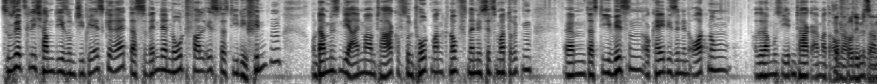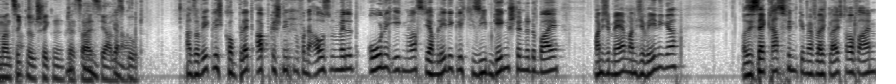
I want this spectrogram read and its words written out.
Zusätzlich haben die so ein GPS-Gerät, dass wenn der Notfall ist, dass die die finden und da müssen die einmal am Tag auf so einen Totmann-Knopf, nenne ich es jetzt mal, drücken, ähm, dass die wissen, okay, die sind in Ordnung. Also da muss jeden Tag einmal drauf. Genau, die müssen einmal ein Signal schicken. Das heißt, ja, alles Genau. gut. Also wirklich komplett abgeschnitten von der Außenwelt, ohne irgendwas. Die haben lediglich die sieben Gegenstände dabei. Manche mehr, manche weniger. Was ich sehr krass finde, gehen wir vielleicht gleich drauf ein.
